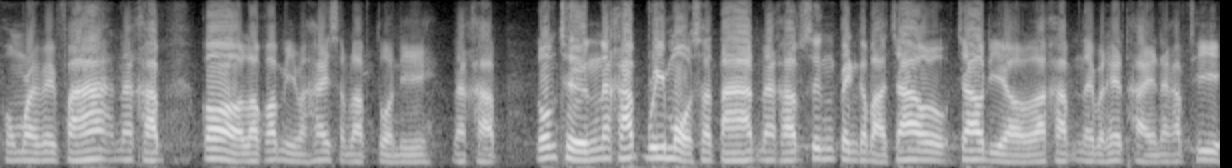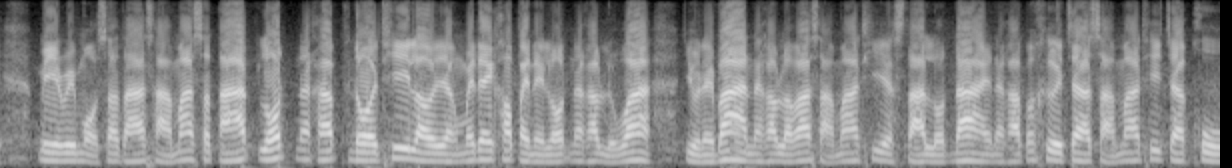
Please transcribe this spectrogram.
พวงมาลัยไฟฟ้านะครับก็เราก็มีมาให้สำหรับตัวนี้นะครับรวมถึงนะครับรีโมทสตาร์ทนะครับซึ่งเป็นกระบะเจ้าเจ้าเดียวนะครับในประเทศไทยนะครับที่มีรีโมทสตาร์ทสามารถสตาร์ทรถนะครับโดยที่เรายังไม่ได้เข้าไปในรถนะครับหรือว่าอยู่ในบ้านนะครับเราก็สามารถที่จะสตาร์ทรถได้นะครับก็คือจะสามารถที่จะคูล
